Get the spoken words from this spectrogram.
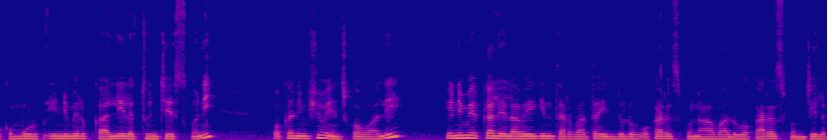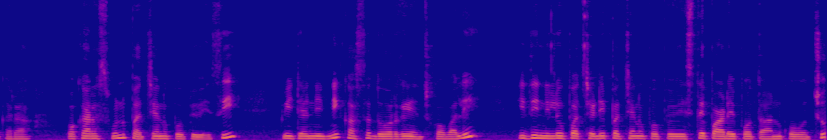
ఒక మూడు ఎండుమిరపకాయలు ఇలా తుంచేసుకొని ఒక నిమిషం వేయించుకోవాలి. ఎండుమిరపకాయలు ఇలా వేగిన తర్వాత ఇందులో ఒక అర స్పూన్ ఆవాలు ఒక అర స్పూన్ జీలకర్ర ఒక అర స్పూన్ పచ్చెనగపప్పు వేసి వీటన్నిటిని కాస్త దూరగా వేయించుకోవాలి. ఇది నిలువ పచ్చడి పచ్చెనగపప్పు వేస్తే పాడైపోతా అనుకోవచ్చు.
